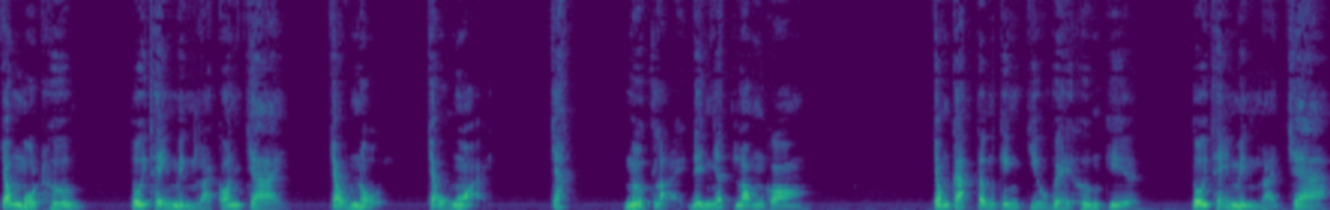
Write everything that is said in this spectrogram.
trong một hướng tôi thấy mình là con trai cháu nội cháu ngoại chắc ngược lại đến nhất long con trong các tấm kính chiếu về hướng kia tôi thấy mình là cha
